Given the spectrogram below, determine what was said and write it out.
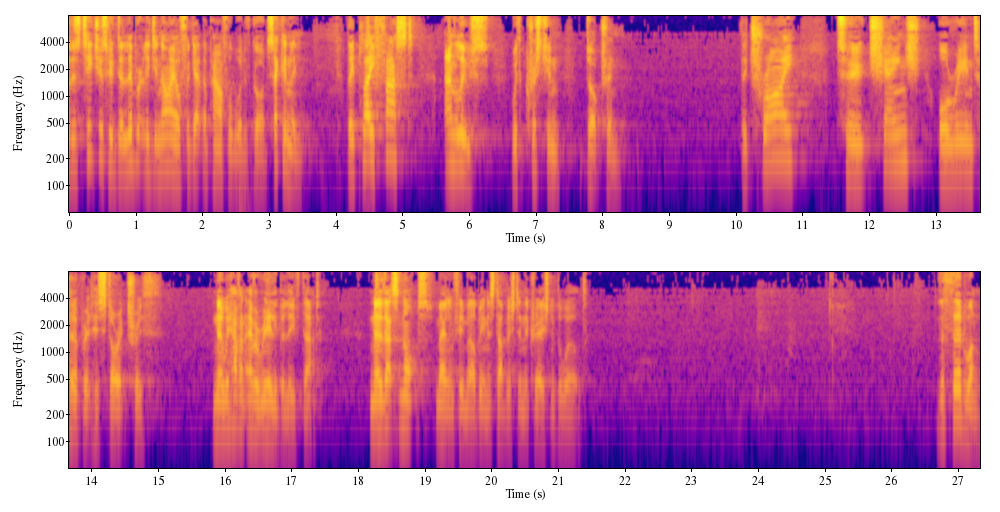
there's teachers who deliberately deny or forget the powerful word of God. Secondly, they play fast and loose with Christian doctrine. They try to change or reinterpret historic truth. No, we haven't ever really believed that. No, that's not male and female being established in the creation of the world. The third one,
